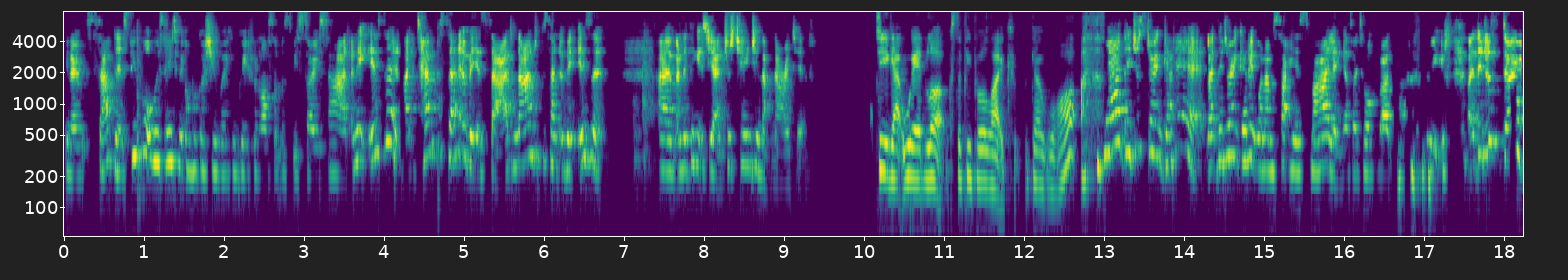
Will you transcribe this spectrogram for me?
you know, sadness. People always say to me, oh my gosh, you're working grief and loss. That must be so sad. And it isn't. Like 10% of it is sad, 90% of it isn't. Um, and I think it's, yeah, just changing that narrative. Do you get weird looks? Do people like go, what? yeah, they just don't get it. Like they don't get it when I'm sat here smiling as I talk about grief. Like they just don't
